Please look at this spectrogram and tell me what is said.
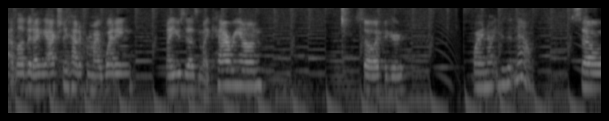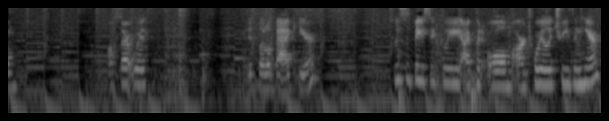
I love it. I actually had it for my wedding. I use it as my carry-on. So I figured, why not use it now? So I'll start with this little bag here. So this is basically, I put all our toiletries in here.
